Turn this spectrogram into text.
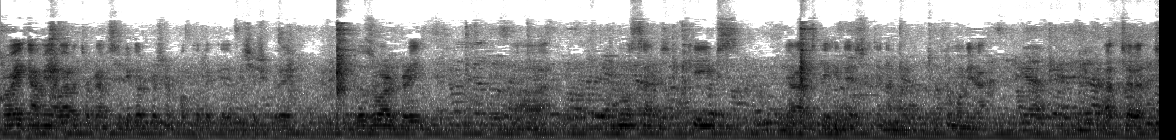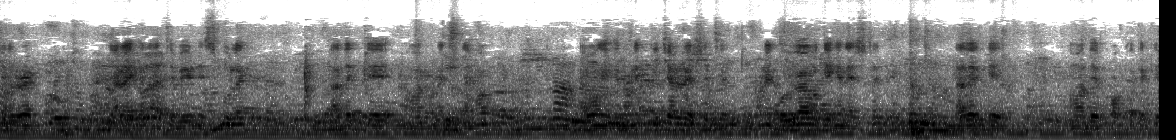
সবাইকে আমি আবার চট্টগ্রাম সিটি কর্পোরেশনের পক্ষ থেকে বিশেষ করে those were very innocent kids যারা আজকে এখানে এসেছেন আমার ছোট মনিরা। বাচ্চারা চিলড্রেন যারা এখানে আছে বিভিন্ন স্কুলে, তাদেরকে আমার অনেক স্নেহ। এবং এখানে অনেক টিচাররা এসেছেন অনেক অভিভাবক এখানে এসেছেন তাদেরকে আমাদের পক্ষ থেকে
